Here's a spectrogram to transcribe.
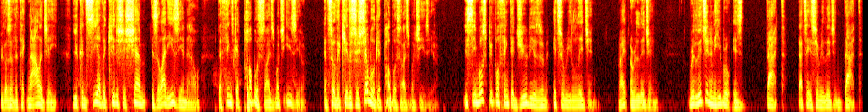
because of the technology. You can see how the Kiddush Hashem is a lot easier now that things get publicized much easier. And so the Kiddush Hashem will get publicized much easier. You see, most people think that Judaism, it's a religion, right? A religion. Religion in Hebrew is dat. That's how you say religion, dat.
